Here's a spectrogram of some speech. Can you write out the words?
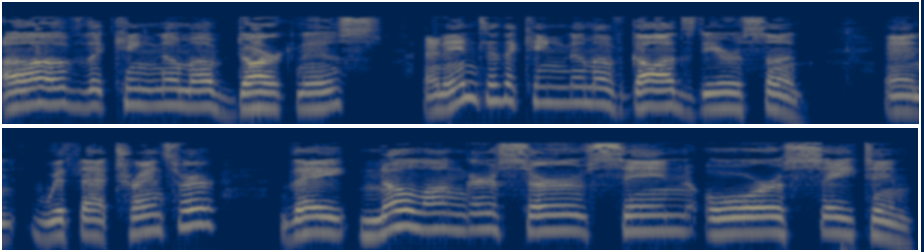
of the kingdom of darkness and into the kingdom of God's dear son. And with that transfer, they no longer serve sin or Satan.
